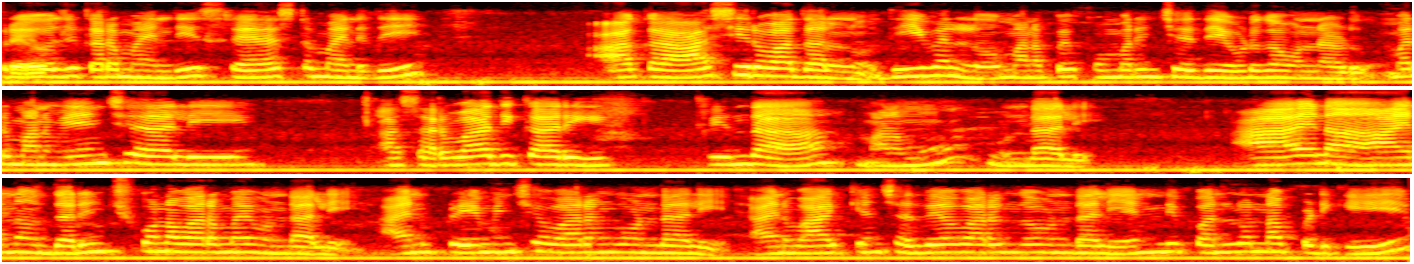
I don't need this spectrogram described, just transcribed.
ప్రయోజకరమైంది శ్రేష్టమైనది ఆ ఆశీర్వాదాలను దీవెలను మనపై కుమ్మరించే దేవుడుగా ఉన్నాడు. మరి మనం ఏం చేయాలి? ఆ సర్వాధికారి క్రింద మనము ఉండాలి. ఆయన ఆయన ధరించుకున్న వారమై ఉండాలి. ఆయన ప్రేమించే వారంగా ఉండాలి. ఆయన వాక్యం చదివే వారంగా ఉండాలి. ఎన్ని పనులు ఉన్నప్పటికీ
